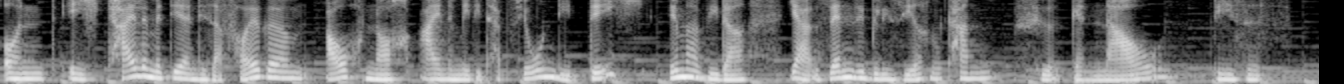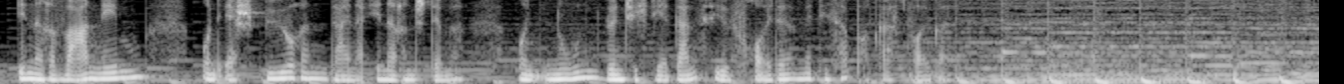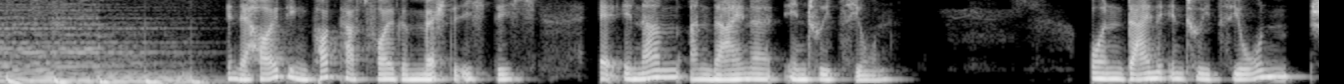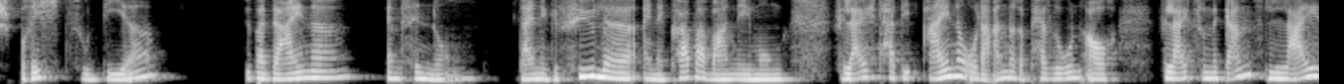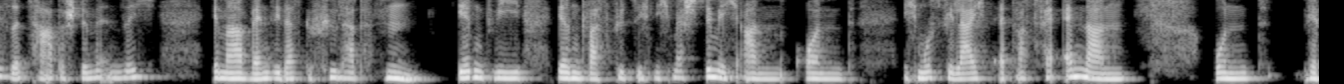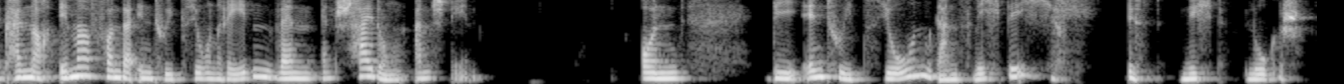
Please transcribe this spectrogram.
Und ich teile mit dir in dieser Folge auch noch eine Meditation, die dich immer wieder ja sensibilisieren kann für genau dieses innere Wahrnehmen und Erspüren deiner inneren Stimme. Und nun wünsche ich dir ganz viel Freude mit dieser Podcast-Folge. In der heutigen Podcast-Folge möchte ich dich erinnern an deine Intuition. Und deine Intuition spricht zu dir über deine Empfindungen, deine Gefühle, eine Körperwahrnehmung. Vielleicht hat die eine oder andere Person auch vielleicht so eine ganz leise, zarte Stimme in sich, immer wenn sie das Gefühl hat, hm, irgendwie, irgendwas fühlt sich nicht mehr stimmig an und ich muss vielleicht etwas verändern. Und wir können auch immer von der Intuition reden, wenn Entscheidungen anstehen. Und die Intuition, ganz wichtig, ist nicht logisch.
